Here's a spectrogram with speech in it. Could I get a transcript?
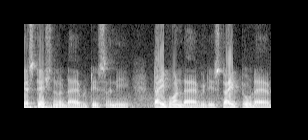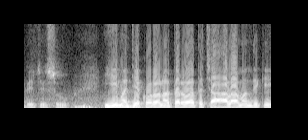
గెస్టేషనల్ డయాబెటీస్ అని type one diabetes type two diabetes. ఈ మధ్య కరోనా తర్వాత చాలామందికి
